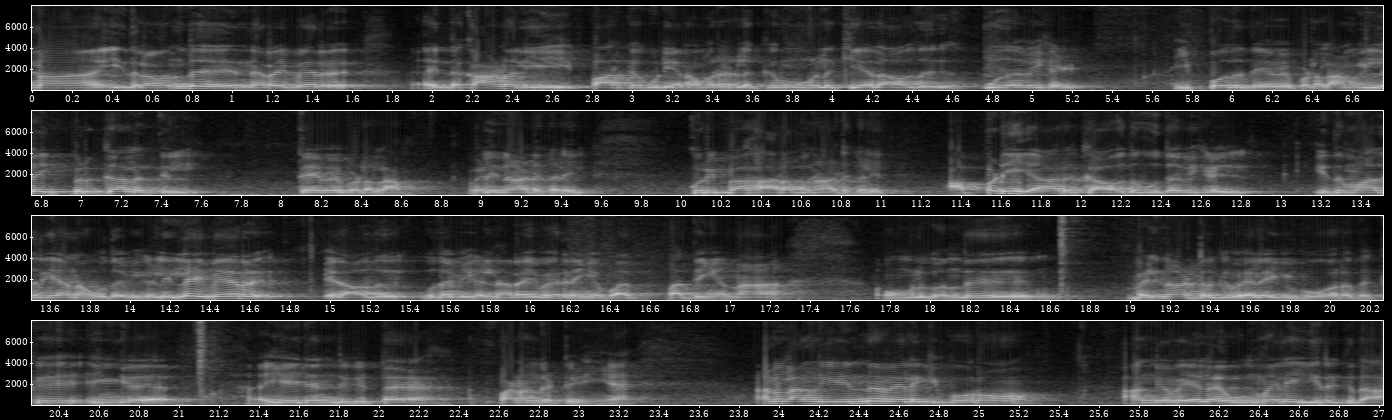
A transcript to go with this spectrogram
நான் இதில் வந்து நிறைய பேர் இந்த காணொலியை பார்க்கக்கூடிய நபர்களுக்கு உங்களுக்கு ஏதாவது உதவிகள் இப்போது தேவைப்படலாம் இல்லை பிற்காலத்தில் தேவைப்படலாம் வெளிநாடுகளில் குறிப்பாக அரபு நாடுகளில் அப்படி யாருக்காவது உதவிகள் இது மாதிரியான உதவிகள் இல்லை வேறு ஏதாவது உதவிகள் நிறைய பேர் நீங்கள் பாத் பார்த்தீங்கன்னா உங்களுக்கு வந்து வெளிநாட்டிற்கு வேலைக்கு போகிறதுக்கு இங்கே ஏஜென்ட்டுக்கிட்ட பணம் கட்டுவீங்க. ஆனால் அங்கே என்ன வேலைக்கு போகிறோம் அங்கே வேலை உண்மையிலே இருக்குதா?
